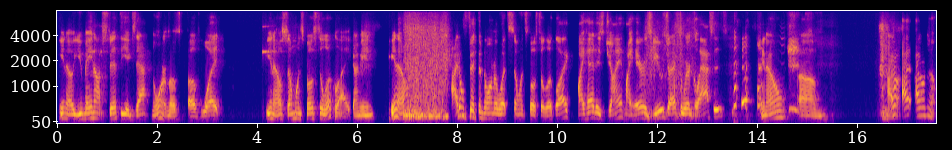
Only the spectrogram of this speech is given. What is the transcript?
you know you may not fit the exact norm of of what you know someone's supposed to look like. I mean, you know, I don't fit the norm of what someone's supposed to look like. My head is giant. My hair is huge. I have to wear glasses. you know, um, I don't. I, I don't know.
